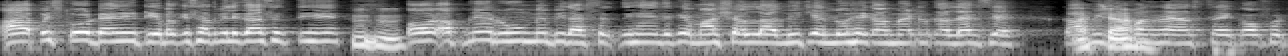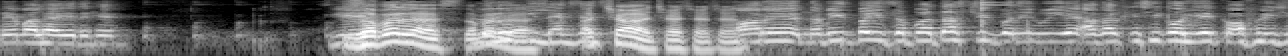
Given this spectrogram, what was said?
आप इसको डाइनिंग टेबल के साथ भी लगा सकते हैं। और अपने रूम में भी रख सकते हैं। देखिए माशाल्लाह नीचे लोहे का मेटल का लेग्स है। काफ़ी अच्छा। ज़बरदस्त है कंफर्टेबल है ये देखे ज़बरदस्त ज़बरदस्त। अच्छा अच्छा अच्छा अच्छा। और नवीद भाई ज़बरदस्त चीज़ बनी हुई है। अगर किसी को ये कॉफ़ी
